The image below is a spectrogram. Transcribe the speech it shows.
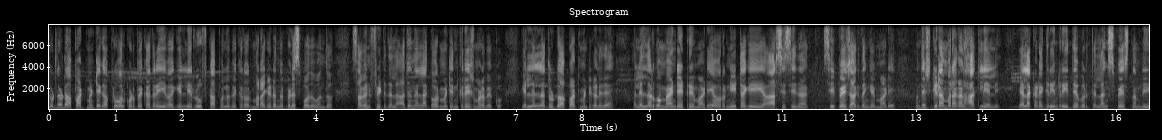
ದೊಡ್ಡ ದೊಡ್ಡ ಅಪಾರ್ಟ್ಮೆಂಟಿಗೆ ಅಪ್ರೂವಲ್ ಕೊಡಬೇಕಾದ್ರೆ ಇವಾಗ ಎಲ್ಲಿ ರೂಫ್ ಟಾಪಲ್ಲೂ ಬೇಕಾದ್ರೆ ಅವ್ರು ಮರ ಗಿಡನೂ ಬೆಳೆಸ್ಬೋದು ಒಂದು ಸೆವೆನ್ ಫೀಟ್ದೆಲ್ಲ ಅದನ್ನೆಲ್ಲ ಗೌರ್ಮೆಂಟ್ ಎನ್ಕರೇಜ್ ಮಾಡಬೇಕು. ಎಲ್ಲೆಲ್ಲ ದೊಡ್ಡ ಅಪಾರ್ಟ್ಮೆಂಟ್ಗಳಿದೆ ಅಲ್ಲೆಲ್ಲರಿಗೂ ಮ್ಯಾಂಡೇಟ್ರಿ ಮಾಡಿ, ಅವರು ನೀಟಾಗಿ ಆರ್ ಸಿ ಸಿನ ಸೀಪೇಜ್ ಆಗ್ದಂಗೆ ಮಾಡಿ, ಒಂದಿಷ್ಟು ಗಿಡ ಮರಗಳು ಹಾಕಲಿ ಅಲ್ಲಿ. ಎಲ್ಲ ಕಡೆ ಗ್ರೀನ್ರಿ ಇದ್ದೇ ಬರುತ್ತೆ. ಲಂಗ್ ಸ್ಪೇಸ್ ನಮ್ಮ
